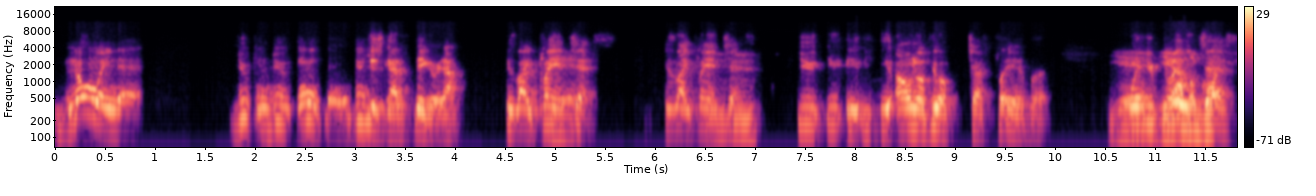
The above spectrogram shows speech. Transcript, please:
knowing that you can do anything. You just got to figure it out. It's like playing yeah. chess. It's like playing mm-hmm. chess. You, you, you, you, I don't know if you're a chess player, but yeah, when you play yeah, I'm a chess,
